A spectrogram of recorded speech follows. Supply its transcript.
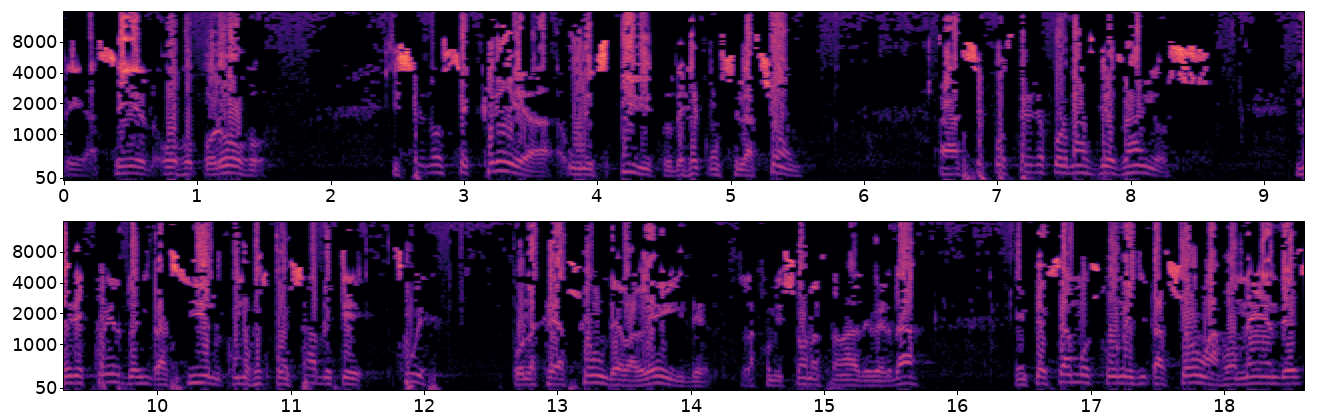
de hacer ojo por ojo. Y si no se crea un espíritu de reconciliación, uh, se posterga por mais de 10 anos. Me recuerdo em Brasil, como responsável que fui por la creação da lei, da Comissão Nacional de Verdade, Empezamos com uma invitação a Juan Mendes,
